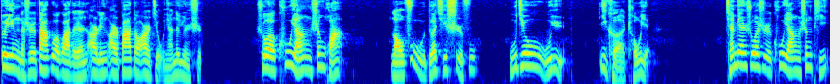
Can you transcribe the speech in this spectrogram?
对应的是大过卦的人二零二八到二九年的运势。说枯杨生华，老妇得其士夫，无咎无欲，亦可酬也。前边说是枯杨生啼，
